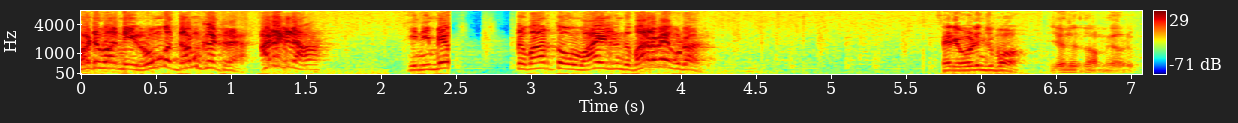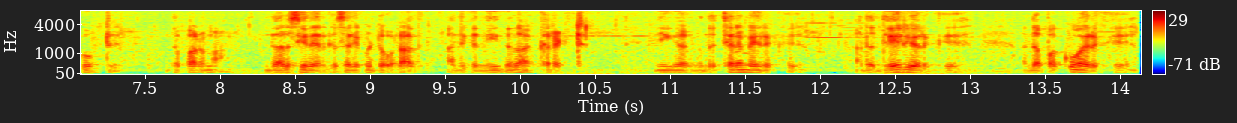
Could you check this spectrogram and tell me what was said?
படுவா நீ ரொம்ப தம் கட்டுற. அடக்குடா இனிமே ஒரு வார்த்தை உன் வாயிலிருந்து வரவே கூடாது. சரி ஒளிஞ்சு போ. ஜெயலலிதா அம்மையாரை கூப்பிட்டு இந்த பரமா இந்த அரசியல் எனக்கு சரிப்பட்டு வராது. அதுக்கு நீங்க தான் கரெக்ட் நீங்கள் அந்த திறமை இருக்குது அந்த தைரியம் இருக்குது அந்த பக்குவம் இருக்குது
